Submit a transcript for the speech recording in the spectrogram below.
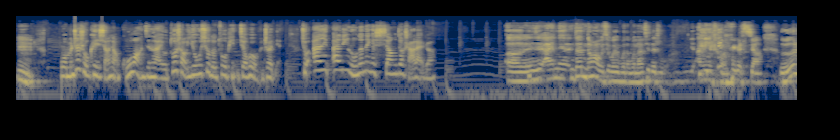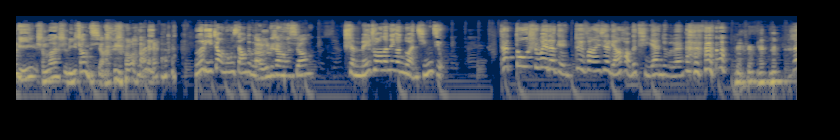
嗯，我们这时候可以想想，古往今来有多少优秀的作品教会我们这点。就安安陵容的那个香叫啥来着？呃，哎，那那等会儿我我我我能记得住，安利说那个香，鹅梨什么是梨帐香 是吧？鹅梨帐中香，对不啊，对？鹅梨帐中香，沈眉庄的那个暖情酒，它都是为了给对方一些良好的体验，对不对？那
